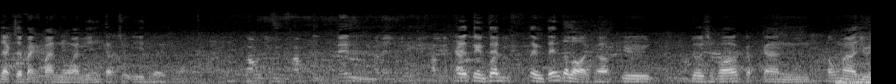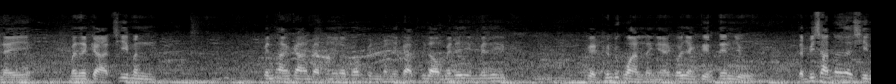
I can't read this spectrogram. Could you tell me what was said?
อยากจะแบ่งปันรางวัลนี้ให้กับโจอี้ด้วยครับ เรายังมีความตื่นเต้นอะไรอย่างเงี้ยครับในเออตื่นเต้นตื่นเต้นตลอดครับ คือ โดยเฉพาะกับการต้องมาอยู่ในบรรยากาศที่มันเป็นทางการแบบนี้แล้วก็เป็นบรรยากาศที่เราไม่ได้ไม่ได้เกิดขึ้นทุกวันอะไรเงี้ยก็ยังตื่นเต้นอยู่ แต่พี่ชัดน่าจะชิน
